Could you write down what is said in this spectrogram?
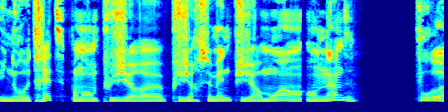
une retraite pendant plusieurs, plusieurs semaines, plusieurs mois en, Inde pour,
